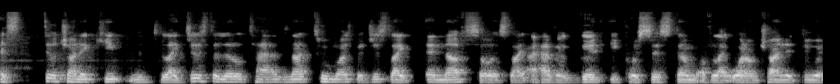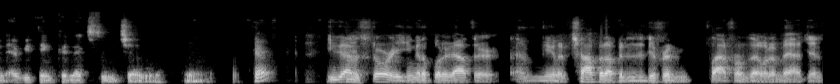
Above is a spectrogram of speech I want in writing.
I still trying to keep like just a little tabs, not too much, but just like enough. So it's like I have a good ecosystem of like what I'm trying to do and everything connects to each other. Yeah. Okay. You got a story. You're going to put it out there, and you're going to chop it up into different platforms. I would imagine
